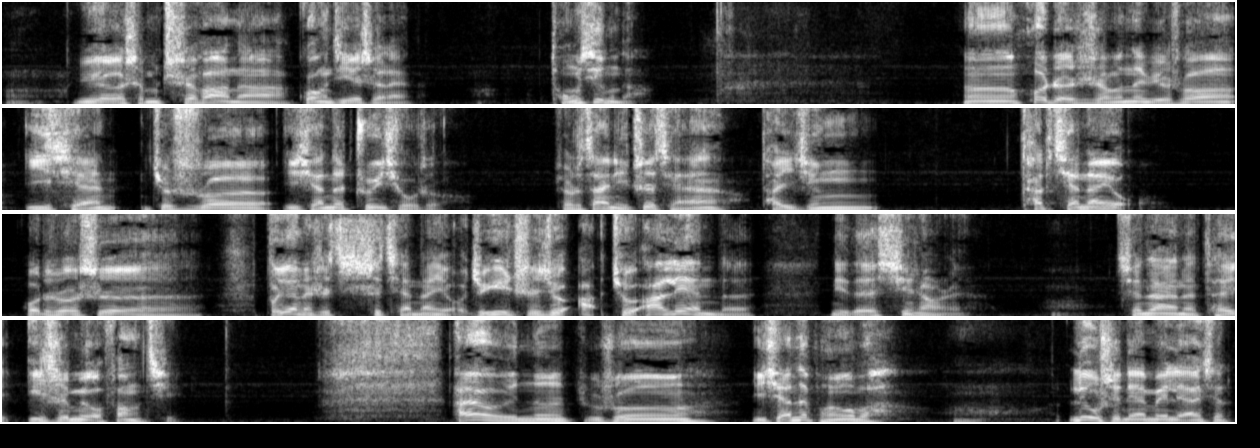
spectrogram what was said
啊，约个什么吃饭呢、逛街之类的，同性的，嗯，或者是什么呢？比如说以前就是说以前的追求者，就是在你之前他已经他的前男友。或者说是不见得是是前男友，就一直就暗就暗恋的你的心上人啊。现在呢，他一直没有放弃。还有呢，比如说以前的朋友吧，六十年没联系了，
